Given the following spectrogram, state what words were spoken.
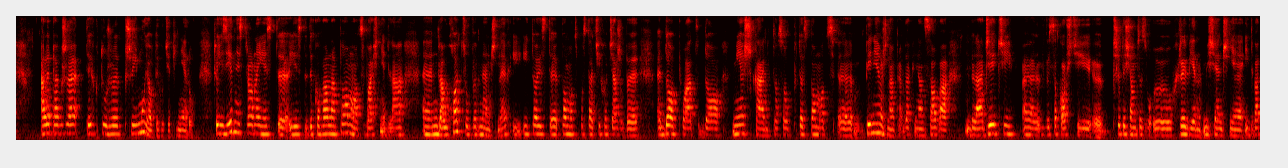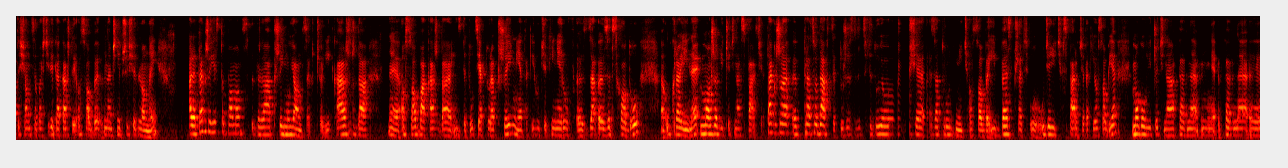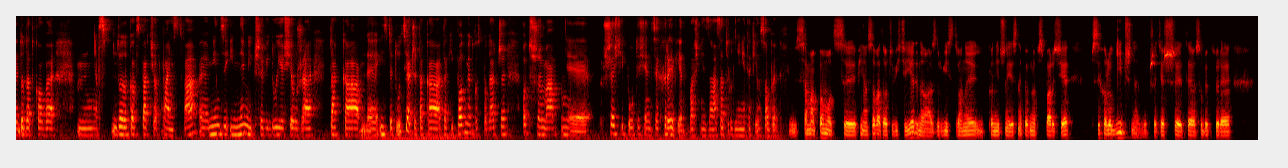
ale także tych, którzy przyjmują tych uciekinierów. Czyli z jednej strony jest, jest dedykowana pomoc właśnie dla, dla uchodźców wewnętrznych i, i to jest pomoc w postaci chociażby dopłat do mieszkań, to, są, to jest pomoc e, pieniężna, prawda, finansowa dla dzieci e, w wysokości 3000 e, hrywien miesięcznie i 2000 właściwie dla każdej osoby wewnętrznie przesiedlonej. Ale także jest to pomoc dla przyjmujących, czyli każda osoba, każda instytucja, która przyjmie takich uciekinierów e, e, ze wschodu e, Ukrainy, może liczyć na wsparcie. Także e, pracodawcy, którzy zdecydują się zatrudnić osobę i wesprzeć, udzielić wsparcia takiej osobie, mogą liczyć na pewne, pewne e, dodatkowe, dodatkowe wsparcie od państwa. E, Między innymi przewiduje się, że taka e, instytucja czy taka, taki podmiot gospodarczy otrzyma e, 6,5 tysięcy hrywien właśnie za zatrudnienie takiej osoby. Sama pomoc y, finansowa to oczywiście jedno, a z drugiej strony konieczne jest na pewno wsparcie psychologiczne, bo przecież y, te osoby, które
